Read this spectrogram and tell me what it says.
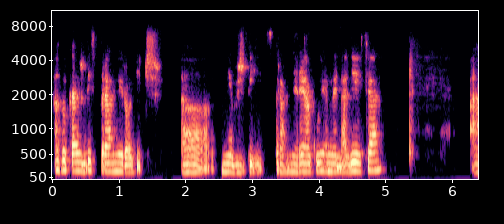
ako každý správny rodič nevždy správne reagujeme na dieťa. A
